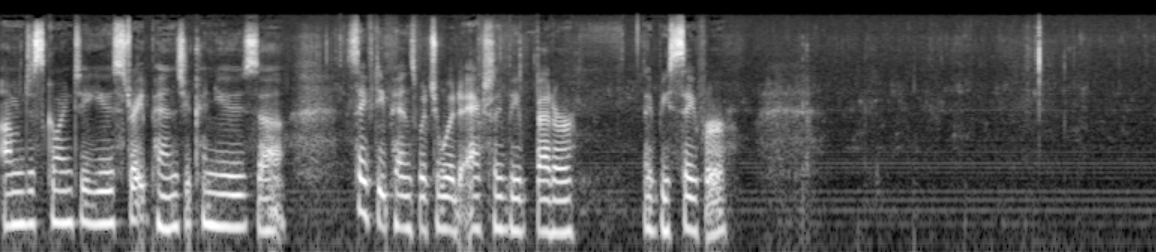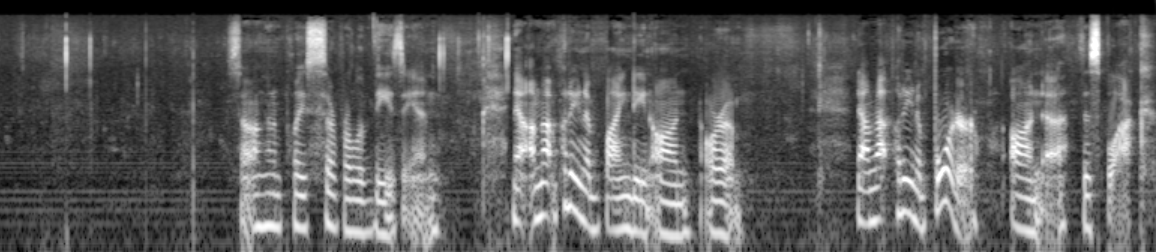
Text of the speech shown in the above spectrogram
I'm just going to use straight pins. You can use uh, safety pins which would actually be better. They'd be safer. So I'm going to place several of these in. Now I'm not putting a binding on or a now I'm not putting a border on uh, this block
